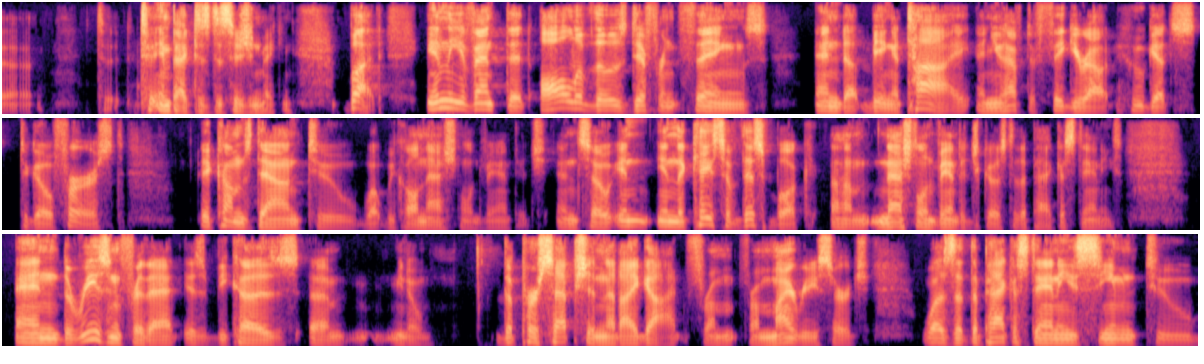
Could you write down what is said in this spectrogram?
uh, to, to impact his decision making. But in the event that all of those different things end up being a tie, and you have to figure out who gets to go first, it comes down to what we call national advantage. And so, in in the case of this book, um, national advantage goes to the Pakistanis. And the reason for that is because, um, you know, the perception that I got from from my research was that the Pakistanis seemed to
